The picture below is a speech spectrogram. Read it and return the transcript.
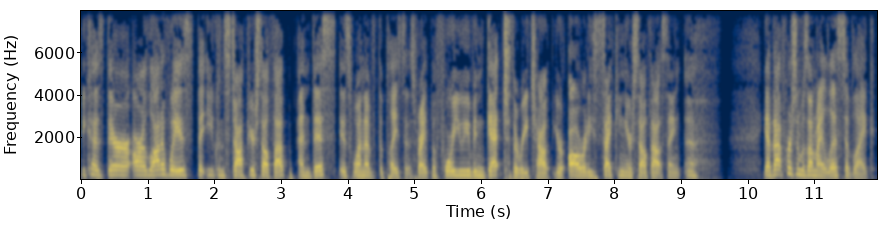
because there are a lot of ways that you can stop yourself up. And this is one of the places, right? Before you even get to the reach out, you're already psyching yourself out saying, yeah, that person was on my list of like,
